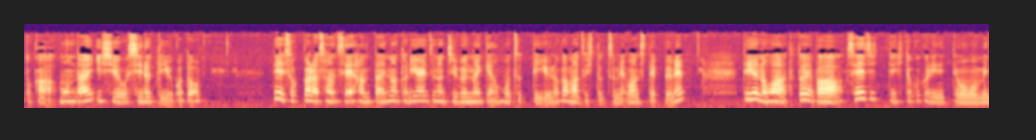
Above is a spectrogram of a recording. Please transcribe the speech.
とか問題イシューを知るっていうこと。でそこから賛成反対のとりあえずの自分の意見を持つっていうのがまず1つ目ワンステップ目。っていうのは例えば政治って一括りに言ってももうめっ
